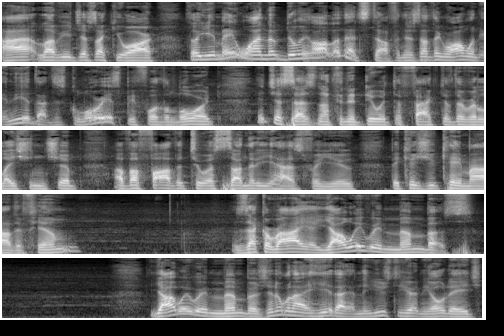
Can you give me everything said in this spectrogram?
I love you just like you are. Though you may wind up doing all of that stuff, and there's nothing wrong with any of that. It's glorious before the Lord. It just has nothing to do with the fact of the relationship of a father to a son that he has for you because you came out of him. Zechariah, Yahweh remembers. Yahweh remembers. You know, when I hear that, and they used to hear it in the old age,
